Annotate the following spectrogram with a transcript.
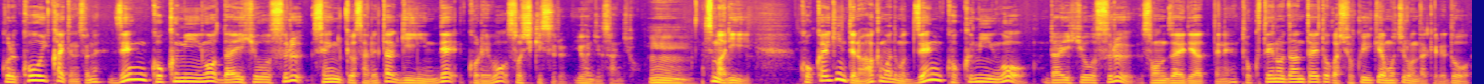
これこう書いてるんですよね。全国民を代表する選挙された議員でこれを組織する43条、うん、つまり国会議員っていうのはあくまでも全国民を代表する存在であってね特定の団体とか職域はもちろんだけれど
